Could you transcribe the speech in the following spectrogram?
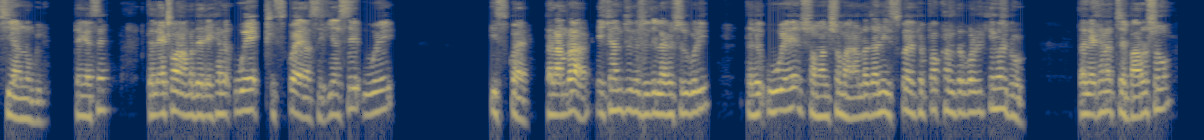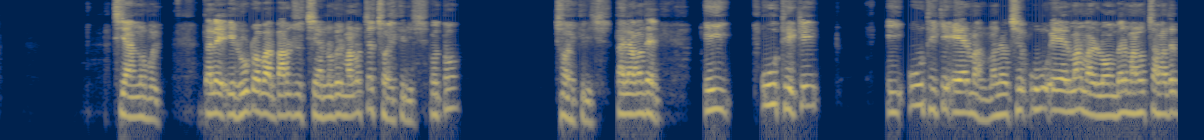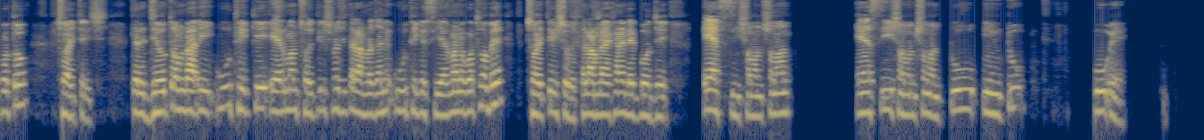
ছিয়ানব্বই, ঠিক আছে? তাহলে এখন আমাদের এখানে ওয়ে স্কোয়ার আছে, কি আছে? ওয়ে স্কোয়ার তাহলে আমরা এখান থেকে যদি লেখা শুরু করি, তাহলে ওয়ে সমান সমান, আমরা জানি স্কোয়ারকে পক্ষান্তর করলে কি হয়? রুট তাহলে এখানে হচ্ছে বারোশো ছিয়ানব্বই। তাহলে এই রুট ওভার বারোশো ছিয়ানব্বই মান হচ্ছে ছয়ত্রিশ। কত? ছয়ত্রিশ। তাহলে আমাদের এই উ থেকে, এই উ থেকে এ এর মান মানে হচ্ছে উ এ এর মান মানে লম্বের মান হচ্ছে আমাদের কত? ছয়ত্রিশ। তাহলে যেহেতু আমরা এই উ থেকে এ এর মান ছয়ত্রিশ পাচ্ছি তাহলে আমরা জানি উ থেকে সি এর মানও কত হবে? ছয়ত্রিশ হবে। তাহলে আমরা এখানে লিখব যে এস সি সমান সমান, এস সি সমান সমান টু ইন্টু উ এ।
